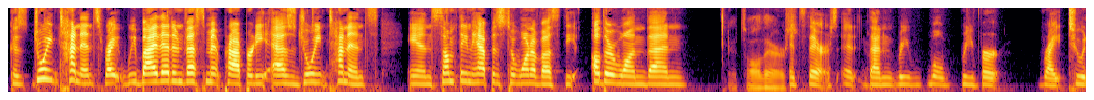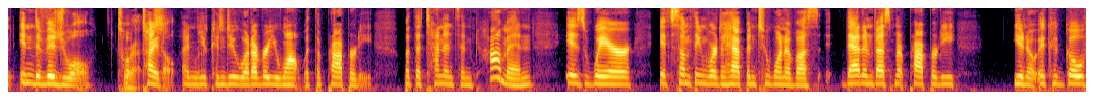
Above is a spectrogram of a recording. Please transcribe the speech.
because joint tenants, right, we buy that investment property as joint tenants, and something happens to one of us, the other one then it's all theirs it's theirs. It then re, will revert right to an individual t- title, and you can do whatever you want with the property. But the tenants in common is where if something were to happen to one of us, that investment property, you know, it could go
